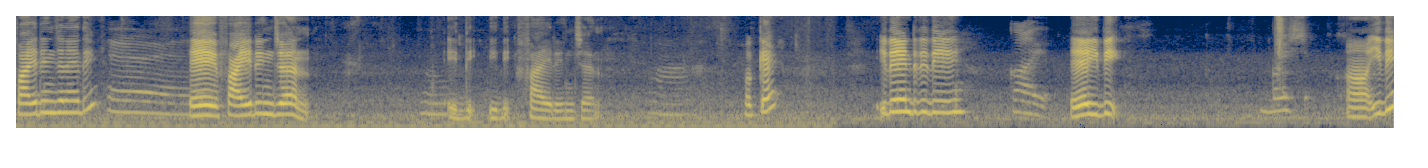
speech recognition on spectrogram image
ఫైర్ ఇంజన్ ఏది? ఏ. Fire engine. ఇది ఇది ఫైర్ ఇంజన్. ఓకే? ఇదేంటిది ఇది? ఏ ఇది. ఇది?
